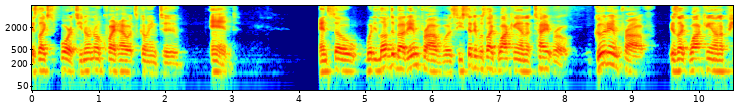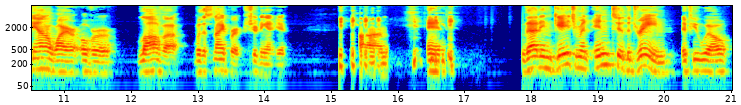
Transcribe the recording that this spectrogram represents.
is like sports. You don't know quite how it's going to end. And so, what he loved about improv was he said it was like walking on a tightrope. Good improv is like walking on a piano wire over lava with a sniper shooting at you. Um, and that engagement into the dream, if you will,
